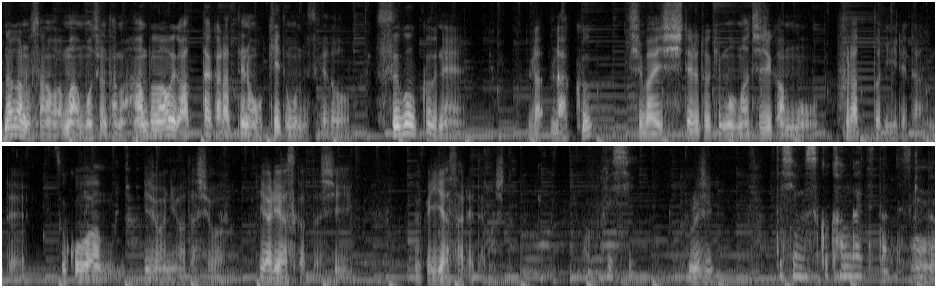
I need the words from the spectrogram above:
長野さんはまあもちろん多分半分青いがあったからっていうのは大きいと思うんですけどすごくね楽？芝居してる時も待ち時間もフラットに入れたのでそこは非常に私はやりやすかったしなんか癒されてました。嬉しい。嬉しい？私今すごい考えてたんですけど、うん。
